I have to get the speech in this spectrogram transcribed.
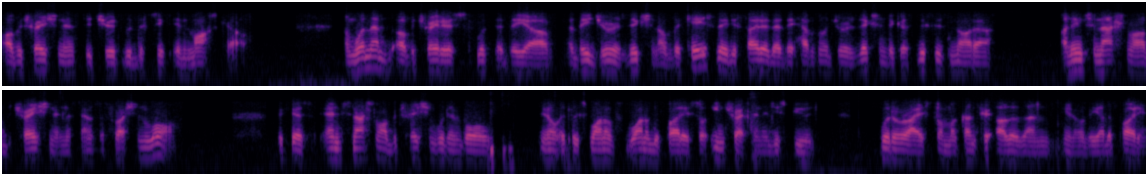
arbitration institute with the seat in Moscow. And when the arbitrators looked at the uh, the jurisdiction of the case, they decided that they have no jurisdiction because this is not a an international arbitration in the sense of Russian law because international arbitration would involve, you know, at least one of one of the parties or interest in a dispute would arise from a country other than you know the other party.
